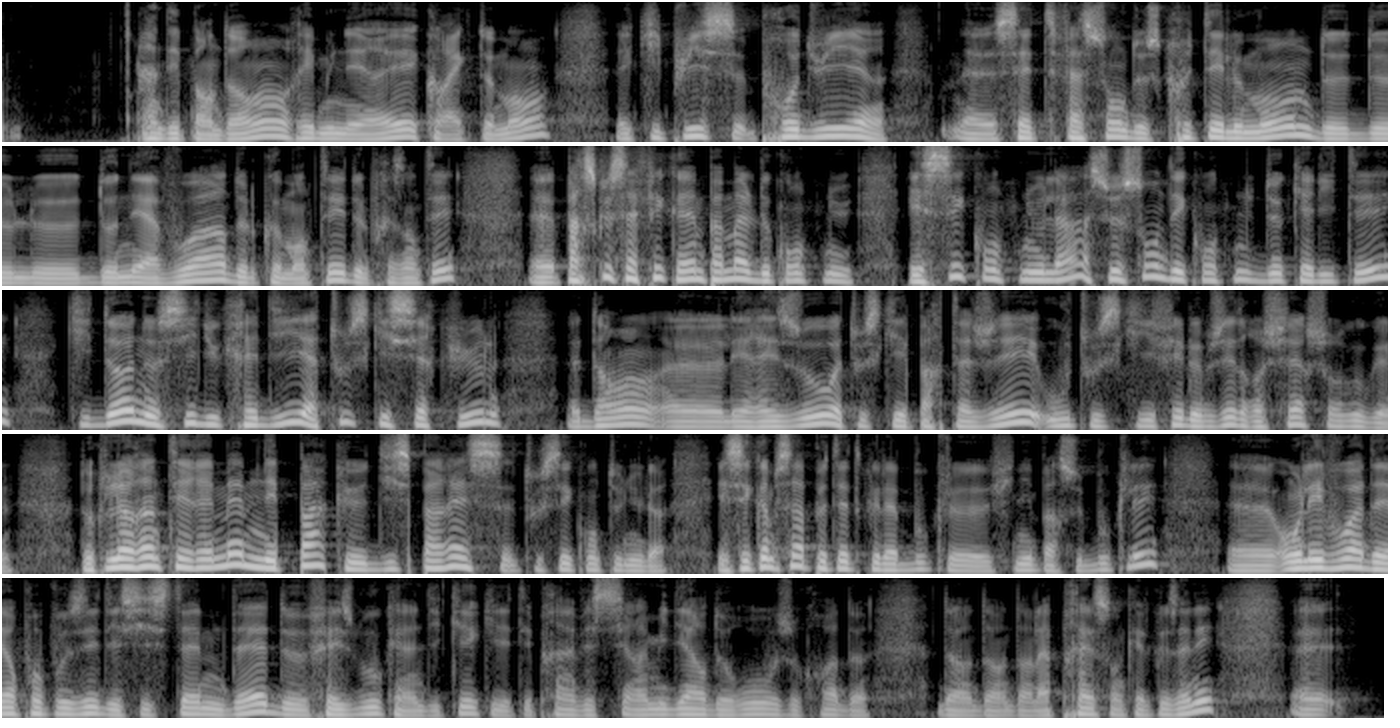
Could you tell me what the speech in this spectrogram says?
indépendant, rémunéré correctement, et qui puisse produire euh, cette façon de scruter le monde, de, le donner à voir, de le commenter, de le présenter, euh, parce que ça fait quand même pas mal de contenu. Et ces contenus-là, ce sont des contenus de qualité qui donnent aussi du crédit à tout ce qui circule dans euh, les réseaux, à tout ce qui est partagé ou tout ce qui fait l'objet de recherche sur Google. Donc leur intérêt même n'est pas que disparaissent tous ces contenus-là. Et c'est comme ça peut-être que la boucle finit par se boucler. on les voit d'ailleurs proposer des systèmes d'aide. Facebook a indiqué qu'il était prêt investir un milliard d'euros, je crois, dans, la presse en quelques années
